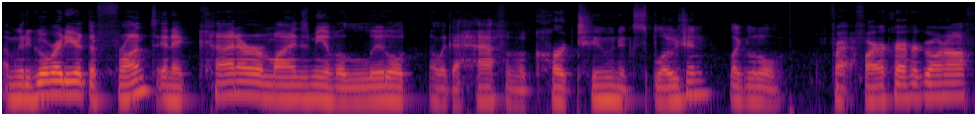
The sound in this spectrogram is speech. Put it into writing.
I'm going to go right here at the front, and it kind of reminds me of a little, like a half of a cartoon explosion, like a little firecracker going off.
